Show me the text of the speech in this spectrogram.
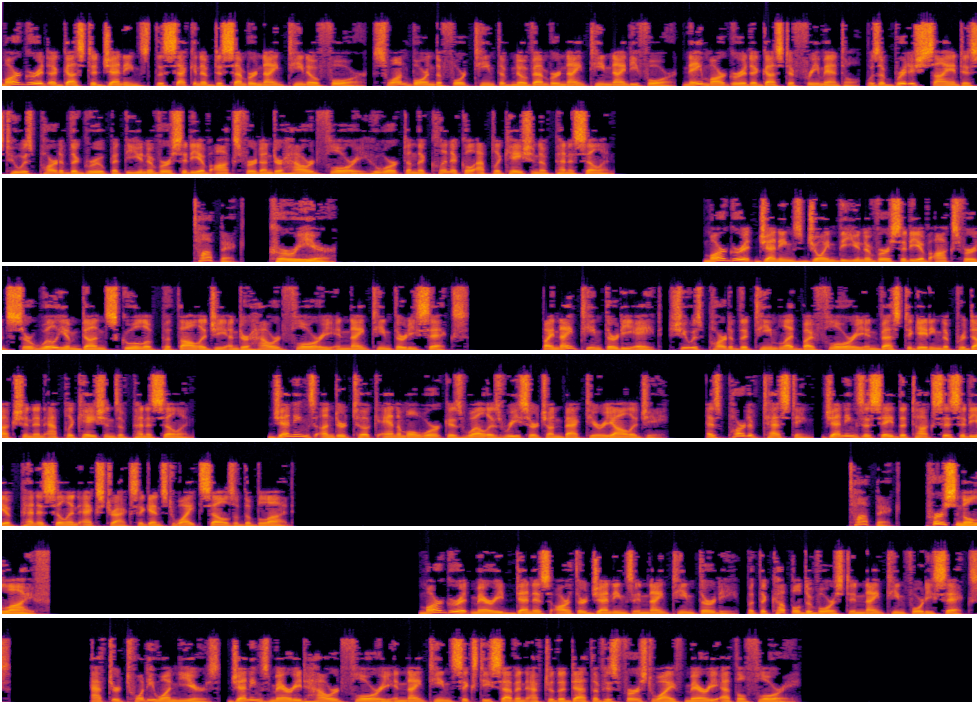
Margaret Augusta Jennings, the 2nd of December 1904, Swanborn, the 14th of November 1994, née Margaret Augusta Fremantle, was a British scientist who was part of the group at the University of Oxford under Howard Florey who worked on the clinical application of penicillin. Topic: Career Margaret Jennings joined the University of Oxford's Sir William Dunn School of Pathology under Howard Florey in 1936. By 1938, she was part of the team led by Florey investigating the production and applications of penicillin. Jennings undertook animal work as well as research on bacteriology. As part of testing, Jennings assayed the toxicity of penicillin extracts against white cells of the blood. Personal life Margaret married Denys Arthur Jennings in 1930, but the couple divorced in 1946. After 21 years, Jennings married Howard Florey in 1967 after the death of his first wife Mary Ethel Florey.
